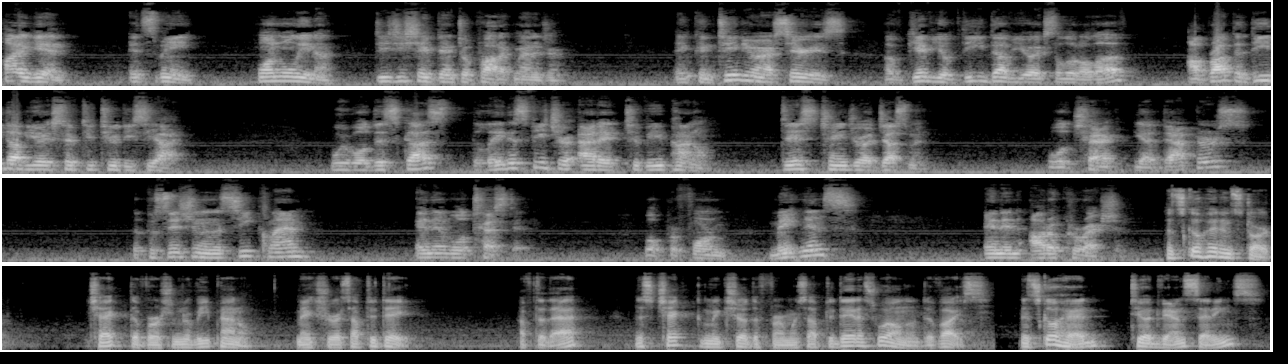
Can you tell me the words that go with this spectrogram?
Hi again, it's me, Juan Molina, DGSHAPE Dental Product Manager. And continuing our series of Give Your DWX a Little Love, I brought the DWX52 DCI. We will discuss the latest feature added to V-Panel, Disc Changer Adjustment. We'll check the adapters, the position of the C-clamp, and then we'll test it. We'll perform maintenance and then auto correction. Let's go ahead and start. Check the version of V-Panel. Make sure it's up to date. After that, let's check to make sure the firmware is up to date as well on the device. Let's go ahead to Advanced Settings.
